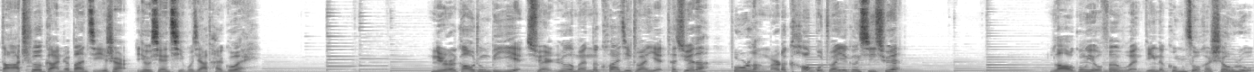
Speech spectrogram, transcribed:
打车赶着办急事儿又嫌起步价太贵。女儿高中毕业，选热门的会计专业，她觉得不如冷门的考古专业更稀缺。老公有份稳定的工作和收入，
